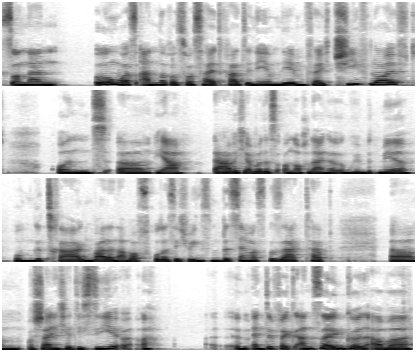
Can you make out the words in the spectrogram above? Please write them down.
sondern irgendwas anderes, was halt gerade in ihrem Leben vielleicht schief läuft. Und ähm, ja, da habe ich aber das auch noch lange irgendwie mit mir rumgetragen, war dann aber froh, dass ich wenigstens ein bisschen was gesagt habe. Ähm, wahrscheinlich hätte ich sie äh, im Endeffekt anzeigen können, aber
